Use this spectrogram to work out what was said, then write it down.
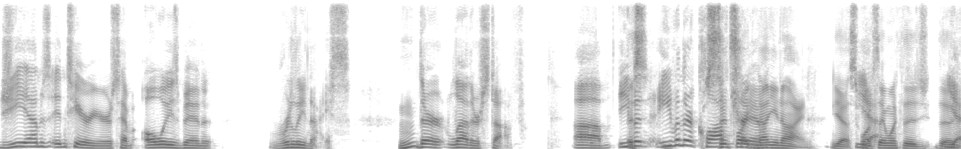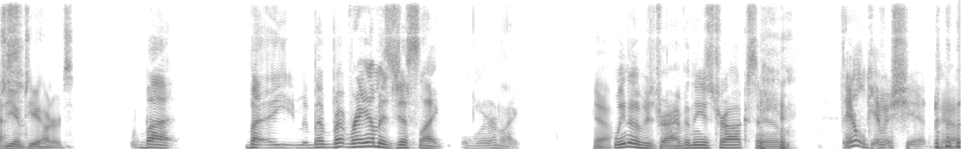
GM's interiors have always been really nice. Mhm. Their leather stuff, um, even It's- even their cloth since trim, like '99. Yes, Yeah. once they went to the, the Yes. GMT 800s. but but but but Ram is just like we're like Yeah. we know who's driving these trucks and they don't give a shit. Yeah.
